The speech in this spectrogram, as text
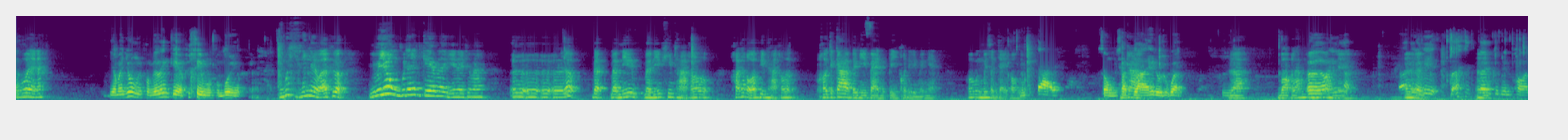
มึงพูดอะไรนะอย่ามายุ่ง ผมจะเล่นเกมกับพี่คิมผมพูดอย่างนี้อุ้ยนั่นเลยวะคือแบบอย่ามายุ่งกูจะเล่นเกมอะไรอย่างเงี้ยเลยใช่ไหมเออเออเออเออแล้วแบบแบบนี้แบบนี้พิมถาเขาเขาถ้าเกิดว่าพิมถาเขาแบบเขาจะกล้าไปมีแฟนหรือปีคนอื่นไหมเนี่ยเพราะมึงไม่สนใจเขาไม่ได้เลย ส่งแชัดไลน์ให้ดูทุกวันเหรอบอกรักเออทุกวันเลยเหรอแล้วนี่พี่เต้ยเออ เต้ยจรินพร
